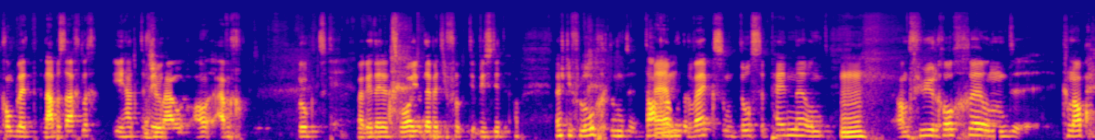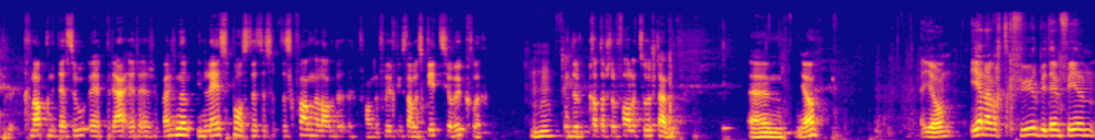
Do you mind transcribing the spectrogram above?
komplett nebensächlich. Ich hätte den Film auch einfach geschaut, wegen diesen zwei und eben die, die, bis die, weißt, die Flucht und tagelang ähm. unterwegs und draußen pennen und mhm. am Feuer kochen und knapp, knapp mit der, Su äh, äh, weißt du, in Lesbos, das, das, das Gefangenenlager, das Gefangenenflüchtlingslager, das gibt es ja wirklich. Mhm. In der katastrophalen Zustand. Ähm, ja. Ja, ich habe einfach das Gefühl, bei dem Film,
